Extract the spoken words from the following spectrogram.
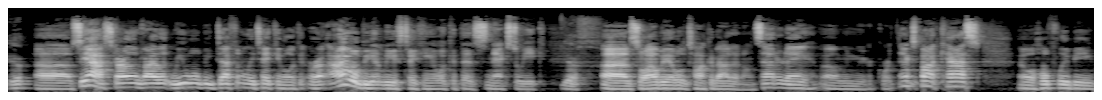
Yep. Uh, so yeah, Scarlet and Violet. We will be definitely taking a look at, or I will be at least taking a look at this next week. Yes. Uh, so I'll be able to talk about it on Saturday uh, when we record the next podcast. I will hopefully be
